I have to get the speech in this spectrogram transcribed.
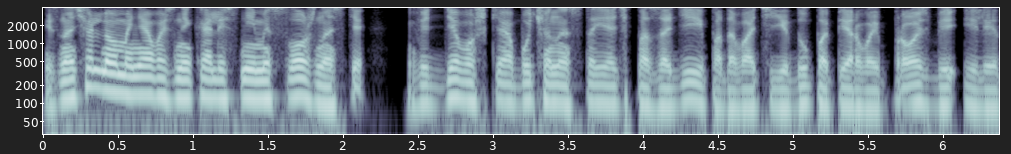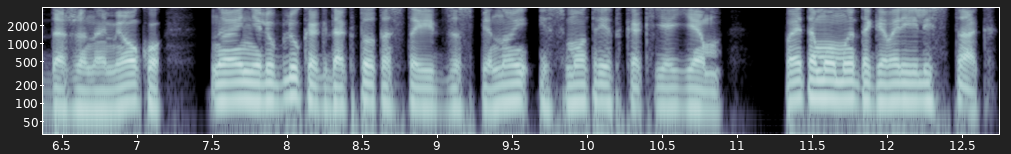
Изначально у меня возникали с ними сложности, ведь девушки обучены стоять позади и подавать еду по первой просьбе или даже намеку, но я не люблю, когда кто-то стоит за спиной и смотрит, как я ем. Поэтому мы договорились так.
